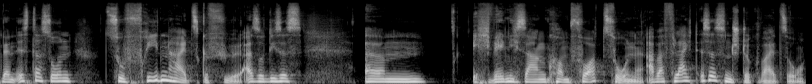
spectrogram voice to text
dann ist das so ein Zufriedenheitsgefühl. Also dieses, ähm, ich will nicht sagen Komfortzone, aber vielleicht ist es ein Stück weit so,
